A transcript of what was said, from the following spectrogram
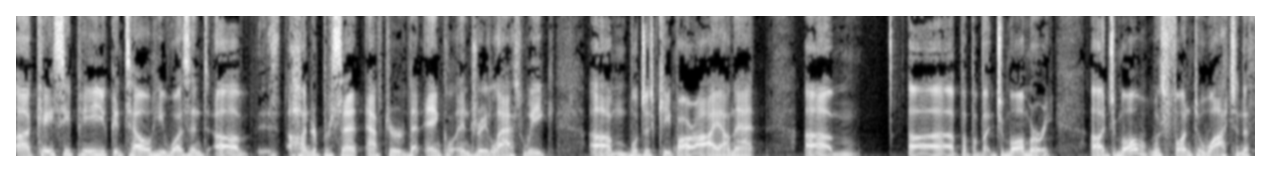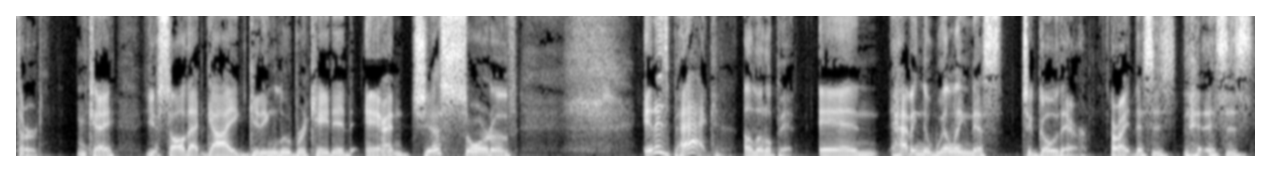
Uh, KCP, you can tell he wasn't uh, 100% after that ankle injury last week. Um, we'll just keep our eye on that. Um, uh, but, but, but, Jamal Murray. Uh, Jamal was fun to watch in the third. Okay. You saw that guy getting lubricated and just sort of in his bag a little bit and having the willingness to go there. All right. This is, this is,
